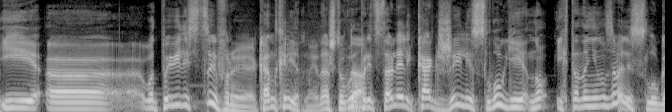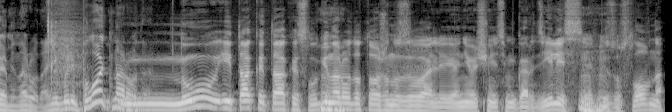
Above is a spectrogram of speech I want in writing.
И э, вот появились цифры конкретные, да, что вы Да. представляли, как жили слуги, но их тогда не называли слугами народа, они были плоть народа. Ну, и так, и так. И слуги народа тоже называли. И они очень этим гордились, э, безусловно.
